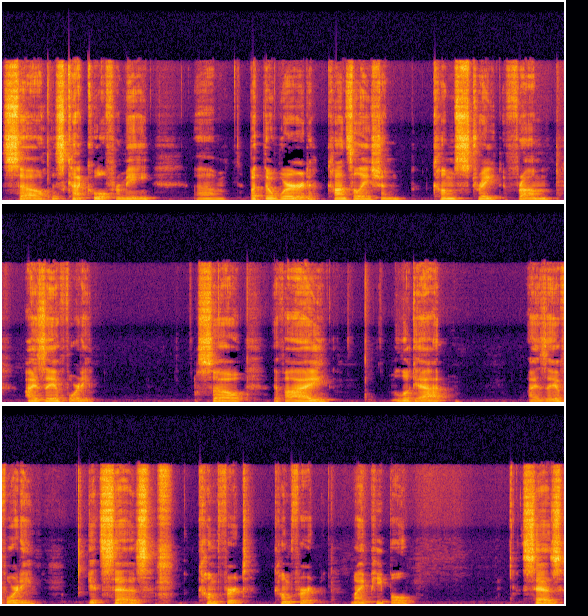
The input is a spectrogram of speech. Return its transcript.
So this is kind of cool for me. Um, but the word consolation comes straight from Isaiah 40. So if I look at Isaiah 40, it says, Comfort, comfort my people, says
